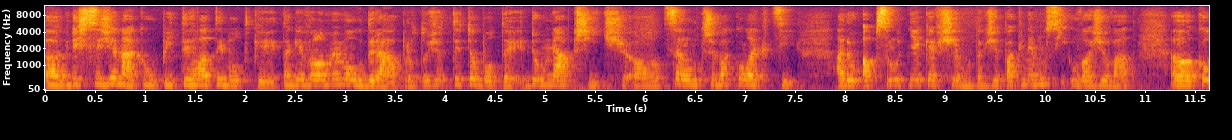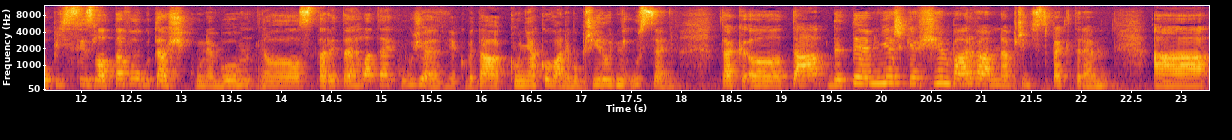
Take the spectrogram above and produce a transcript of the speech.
Uh, když si žena koupí tyhle ty botky, tak je velmi moudrá, protože tyto boty jdou napříč uh, celou třeba kolekcí a jdou absolutně ke všemu, takže pak nemusí uvažovat. Uh, koupí si zlatavou tašku nebo z tady téhleté kůže, jakoby ta koněková nebo přírodní úseň, tak ta jde téměř ke všem barvám napříč spektrem a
